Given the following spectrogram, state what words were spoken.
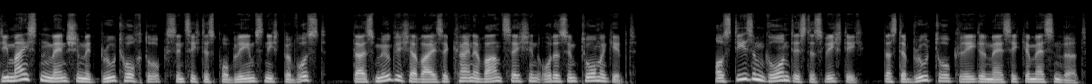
Die meisten Menschen mit Bluthochdruck sind sich des Problems nicht bewusst, da es möglicherweise keine Warnzeichen oder Symptome gibt. Aus diesem Grund ist es wichtig, dass der Blutdruck regelmäßig gemessen wird.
